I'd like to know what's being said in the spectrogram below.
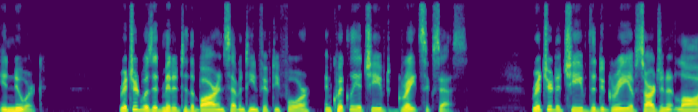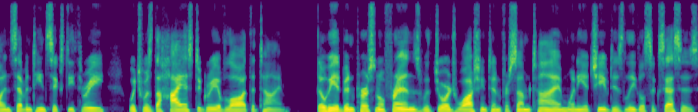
in Newark. Richard was admitted to the bar in 1754 and quickly achieved great success. Richard achieved the degree of sergeant at law in 1763, which was the highest degree of law at the time. Though he had been personal friends with George Washington for some time when he achieved his legal successes,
